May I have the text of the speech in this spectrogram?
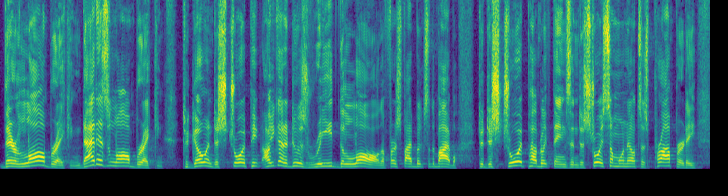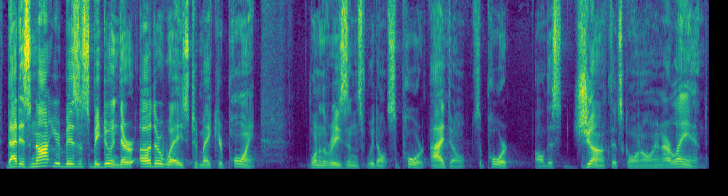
They're law breaking. That is law breaking. To go and destroy people. All you got to do is read the law, the first five books of the Bible. To destroy public things and destroy someone else's property, that is not your business to be doing. There are other ways to make your point. One of the reasons we don't support, I don't support all this junk that's going on in our land.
